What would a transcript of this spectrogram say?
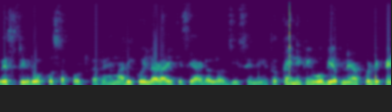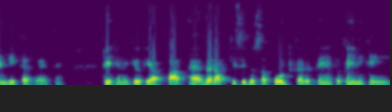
वेस्ट यूरोप को सपोर्ट कर रहे हैं। हमारी कोई लड़ाई किसी आइडियोलॉजी से नहीं तो कहीं ना कहीं वो भी अपने आप को डिफेंड ही कर रहे थे, ठीक है ना? क्योंकि आप अगर आप किसी को सपोर्ट करते हैं तो कहीं ना कहीं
